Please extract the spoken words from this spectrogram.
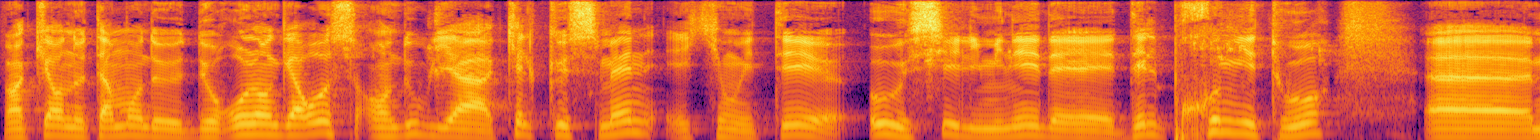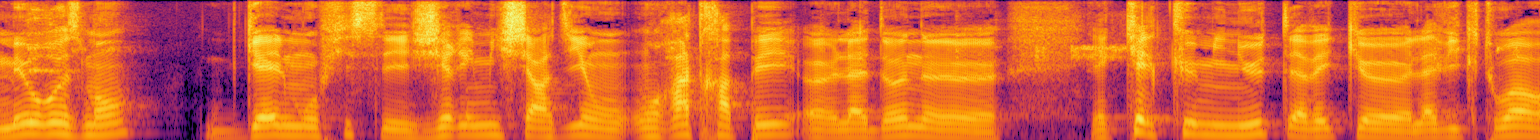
Vainqueurs notamment de, Roland Garros en double il y a quelques semaines et qui ont été euh, eux aussi éliminés dès, le premier tour. Euh, mais heureusement, Gaël Monfils et Jérémy Chardy ont, rattrapé la donne. il y a quelques minutes avec la victoire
